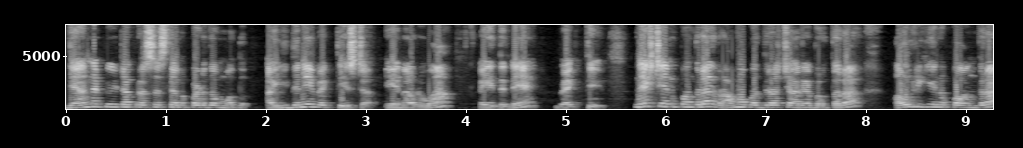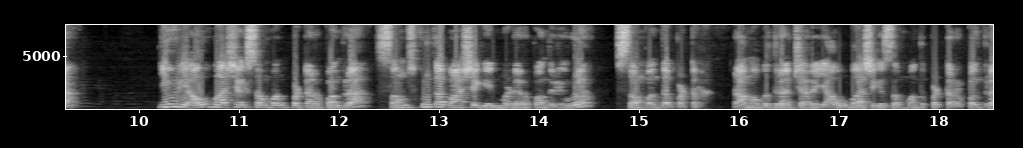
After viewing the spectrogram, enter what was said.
ಜ್ಞಾನಪೀಠ ಪ್ರಶಸ್ತಿಯನ್ನು ಪಡೆದ ಮೊದಲು ಐದನೇ ವ್ಯಕ್ತಿ ಇಷ್ಟ. ಏನಾರುವ ಐದನೇ ವ್ಯಕ್ತಿ. ನೆಕ್ಸ್ಟ್ ಏನಪ್ಪಾ ಅಂದ್ರ ರಾಮಭದ್ರಾಚಾರ್ಯ ಬರ್ತಾರ. ಅವ್ರಿಗೆ ಏನಪ್ಪಾ ಅಂದ್ರ ಇವ್ರು ಯಾವ ಭಾಷೆಗೆ ಸಂಬಂಧಪಟ್ಟಾರಪ್ಪ ಅಂದ್ರ ಸಂಸ್ಕೃತ ಭಾಷೆಗೆ ಏನ್ ಮಾಡ್ಯಾರಪ್ಪ ಅಂದ್ರ ಇವ್ರು ಸಂಬಂಧಪಟ್ಟಾರ. ರಾಮಭದ್ರಾಚಾರ್ಯ ಯಾವ ಭಾಷೆಗೆ ಸಂಬಂಧಪಟ್ಟಾರಪ್ಪ ಅಂದ್ರ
